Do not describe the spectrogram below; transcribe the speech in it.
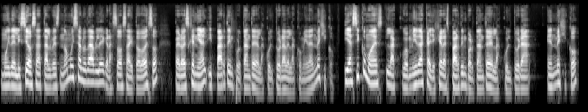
muy deliciosa, tal vez no muy saludable, grasosa y todo eso, pero es genial y parte importante de la cultura de la comida en México. Y así como es la comida callejera es parte importante de la cultura en México,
